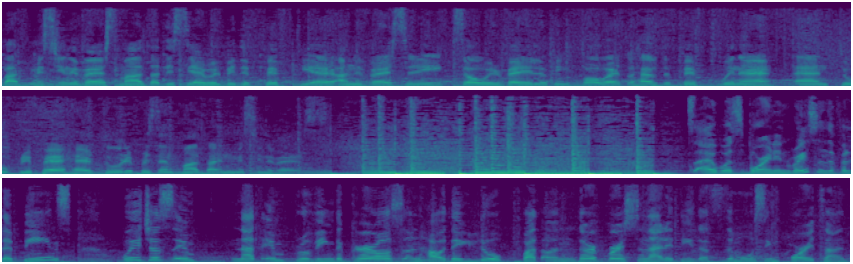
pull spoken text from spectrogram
but Miss Universe Malta this year will be the fifth year anniversary, so we're very looking forward to have the fifth winner and to prepare her to represent Malta in Miss Universe. I was born and raised in the Philippines. We're just im- not improving the girls on how they look, but on their personality. That's the most important.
